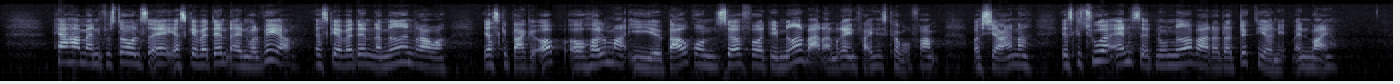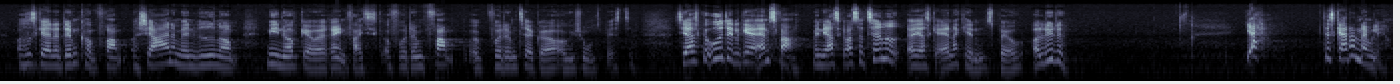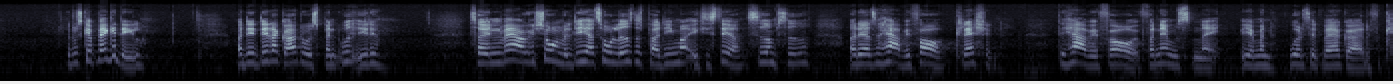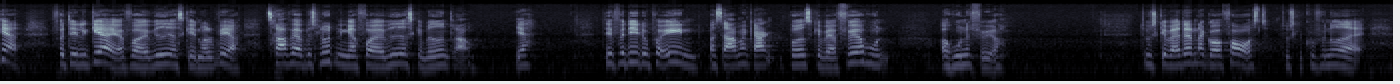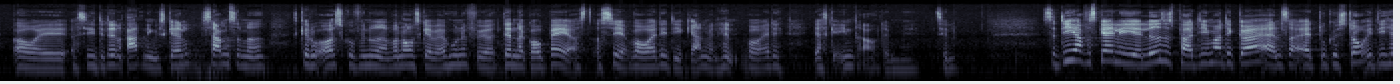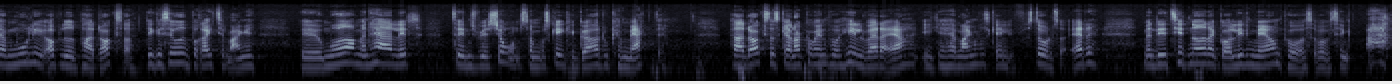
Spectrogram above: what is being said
Her har man en forståelse af, at jeg skal være den, der involverer. Jeg skal være den, der medinddrager. Jeg skal bakke op og holde mig i øh, baggrunden. Sørge for, at det medarbejderen rent faktisk kommer frem og shiner. Jeg skal turde ansætte nogle medarbejdere, der er dygtigere end mig. Og så skal jeg lade dem komme frem og shine med en viden om, min opgave er rent faktisk at få dem frem og få dem til at gøre organisationens bedste. Så jeg skal uddelegere ansvar, men jeg skal også have tillid, og jeg skal anerkende, spørge og lytte. Ja, det skal du nemlig. Og du skal begge dele. Og det er det, der gør, at du er spændt ud i det. Så i enhver organisation vil de her to ledelsesparadigmer eksistere side om side. Og det er altså her, vi får clashen. Det er her, vi får fornemmelsen af, jamen, uanset hvad jeg gør, er det forkert. For delegerer jeg, for at vide, at jeg skal involvere. Træffer jeg beslutninger, for at vide, at jeg skal medinddrage. Ja. Det er fordi, du på en og samme gang både skal være førerhund og hundefører. Du skal være den, der går forrest. Du skal kunne finde ud af, og, øh, og sige, at det er den retning, vi skal. Samtidig med skal du også kunne finde ud af, hvornår skal jeg være hundefører. Den, der går bagerst og ser, hvor er det, de gerne vil hen. Hvor er det, jeg skal inddrage dem øh, til. Så de her forskellige øh, ledelsesparadigmer, det gør altså, at du kan stå i de her mulige oplevede paradoxer. Det kan se ud på rigtig mange øh, måder, men her er lidt til inspiration, som måske kan gøre, at du kan mærke det. Paradoxer skal jeg nok komme ind på helt, hvad der er. I kan have mange forskellige forståelser af det, men det er tit noget, der går lidt i maven på os, hvor vi tænker, ah,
